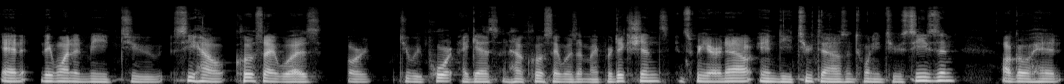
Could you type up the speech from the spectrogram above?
and they wanted me to see how close I was, or to report, I guess, on how close I was at my predictions. Since we are now in the 2022 season, I'll go ahead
